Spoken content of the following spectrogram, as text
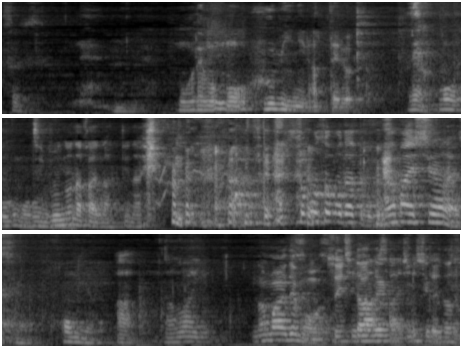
そうです。もう俺ももうフーミンになってる。ね。もう僕も自分の中になってない。そもそもだって僕名前知らないですもん。本名あ、名前。名前でもツイッ一ターで番最初見してください。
